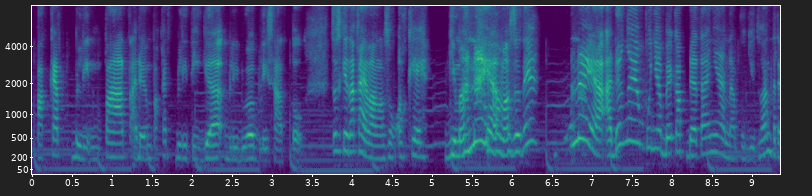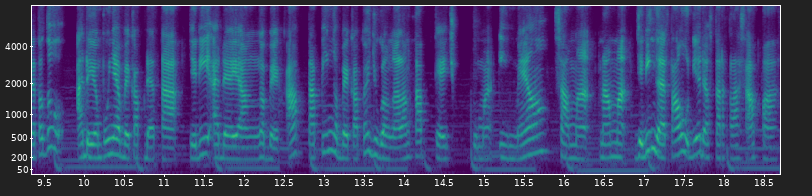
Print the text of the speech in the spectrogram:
paket beli 4 ada yang paket beli 3 beli 2 beli 1 terus kita kayak langsung oke okay, gimana ya? Maksudnya mana ya? Ada nggak yang punya backup datanya? Nah puji Tuhan ternyata tuh ada yang punya backup data. Jadi ada yang nge-backup tapi nge-backupnya juga nggak lengkap. Kayak cuma email sama nama. Jadi nggak tahu dia daftar kelas apa.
